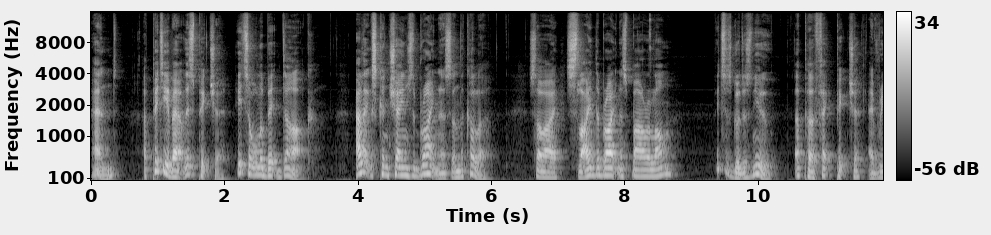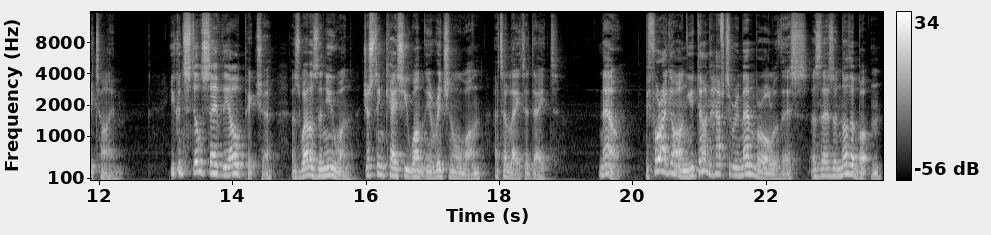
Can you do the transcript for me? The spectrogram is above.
And a pity about this picture, it's all a bit dark. Alex can change the brightness and the colour. So I slide the brightness bar along. It's as good as new, a perfect picture every time. You can still save the old picture as well as the new one, just in case you want the original one at a later date. Now, before I go on, you don't have to remember all of this, as there's another button,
